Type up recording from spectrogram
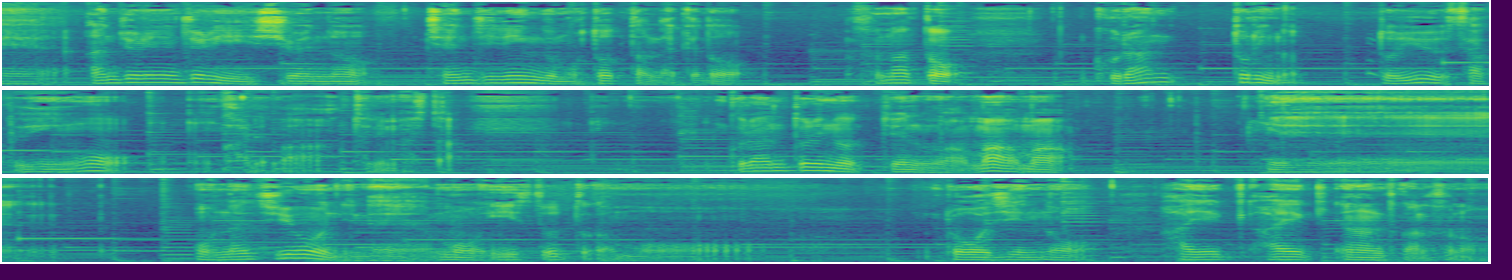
えー、アンジョリーナ・ジョリー主演のチェンジリングも撮ったんだけど、その後、グラントリノという作品を彼は撮りました。グラントリノっていうのは、まあまあ、えー、同じようにねもうイーストウッドがもう老人の廃役なんとかのその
